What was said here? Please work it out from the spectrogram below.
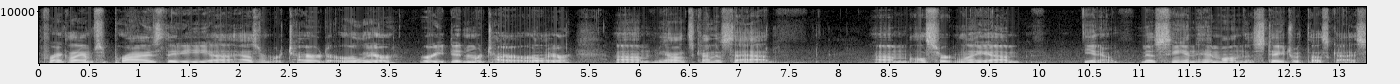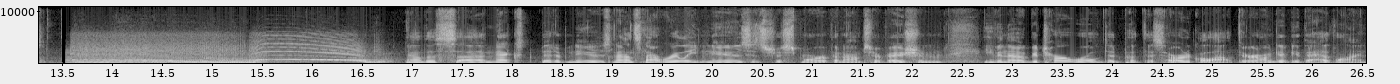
frankly, I'm surprised that he uh, hasn't retired earlier, or he didn't retire earlier. Um, you know, it's kind of sad. Um, I'll certainly, um, you know, miss seeing him on the stage with those guys. Now, this uh, next bit of news, now it's not really news, it's just more of an observation. Even though Guitar World did put this article out there, I'll give you the headline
